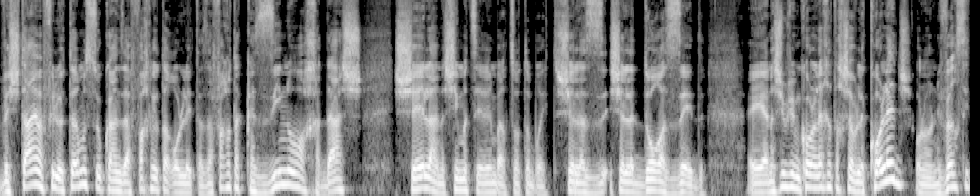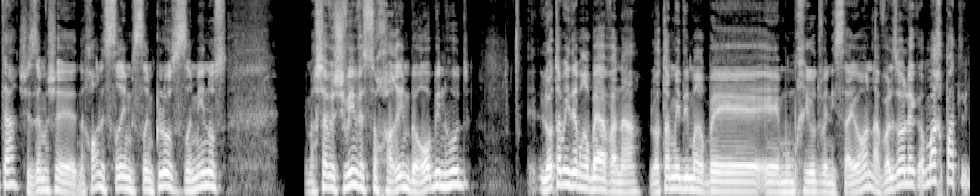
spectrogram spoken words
ושתיים אפילו יותר מסוכן זה הפך להיות הרולטה זה הפך להיות הקזינו החדש של האנשים הצעירים בארצות הברית של, הז... של הדור ה-Z. אה, אנשים שבמקום ללכת עכשיו לקולג' או לאוניברסיטה שזה מה שנכון 20 20 פלוס 20 מינוס. הם עכשיו יושבים וסוחרים ברובין הוד. לא תמיד עם הרבה הבנה לא תמיד עם הרבה מומחיות וניסיון אבל זה עולה מה אכפת לי.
